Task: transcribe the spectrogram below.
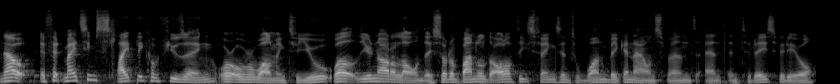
Now, if it might seem slightly confusing or overwhelming to you, well, you're not alone. They sort of bundled all of these things into one big announcement. And in today's video,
